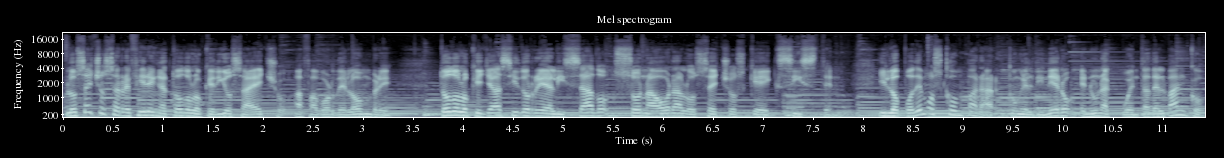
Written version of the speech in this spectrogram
Los hechos se refieren a todo lo que Dios ha hecho a favor del hombre. Todo lo que ya ha sido realizado son ahora los hechos que existen. Y lo podemos comparar con el dinero en una cuenta del banco.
